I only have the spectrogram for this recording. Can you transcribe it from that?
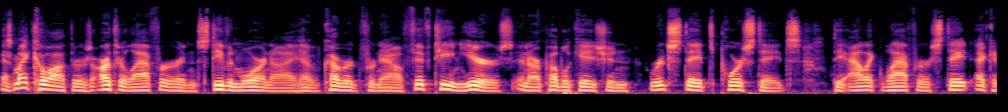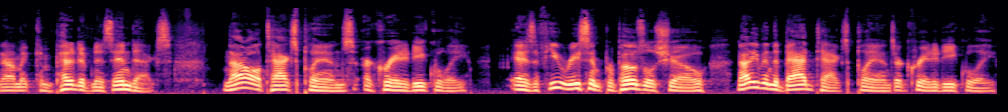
As my co authors Arthur Laffer and Stephen Moore and I have covered for now 15 years in our publication Rich States, Poor States, the ALEC Laffer State Economic Competitiveness Index, not all tax plans are created equally. And as a few recent proposals show, not even the bad tax plans are created equally.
